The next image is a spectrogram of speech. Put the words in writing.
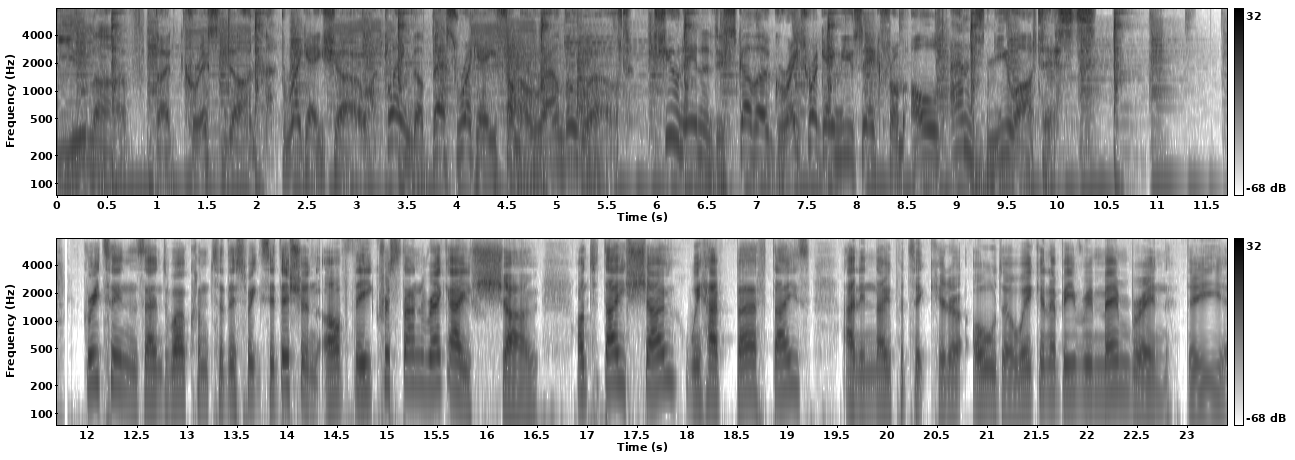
you love. The Chris Dunn Reggae Show, playing the best reggae from around the world. Tune in and discover great reggae music from old and new artists. Greetings and welcome to this week's edition of the Chris Dunn Reggae Show. On today's show, we have birthdays, and in no particular order, we're going to be remembering the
